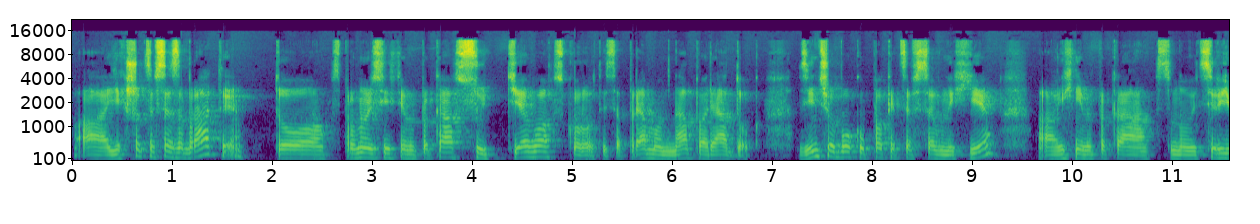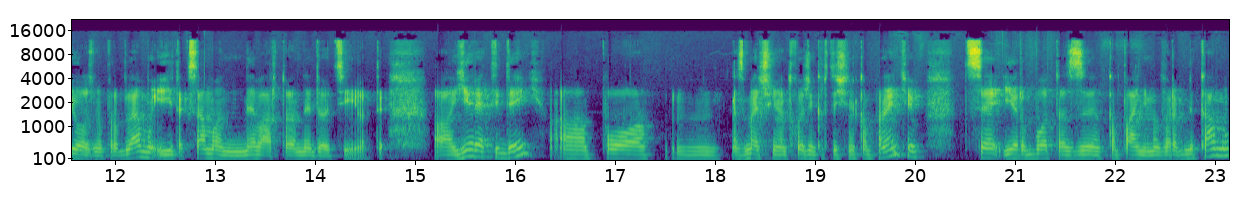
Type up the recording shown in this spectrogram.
А якщо це все забрати, то спроможність їхнього ВПК суттєво скоротиться прямо на порядок. З іншого боку, поки це все в них є, їхній ВПК становить серйозну проблему, і так само не варто недооцінювати. Є ряд ідей по зменшенню надходжень критичних компонентів. Це і робота з компаніями-виробниками.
